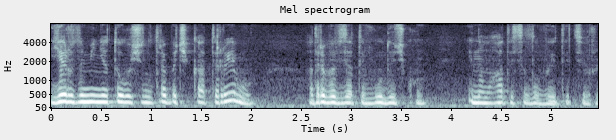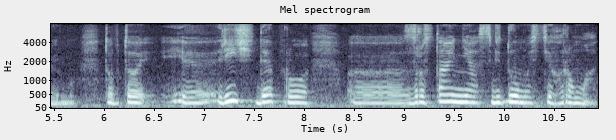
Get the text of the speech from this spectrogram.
є розуміння того, що не треба чекати рибу, а треба взяти вудочку і намагатися ловити цю рибу. Тобто е, річ йде про е, зростання свідомості громад.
